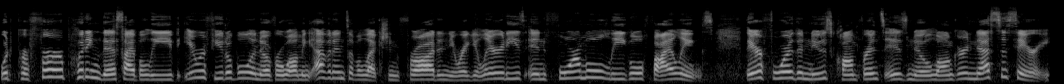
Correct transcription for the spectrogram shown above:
would prefer putting this, I believe, irrefutable and overwhelming evidence of election fraud and irregularities in formal legal filings. Therefore, the news conference is is no longer necessary.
